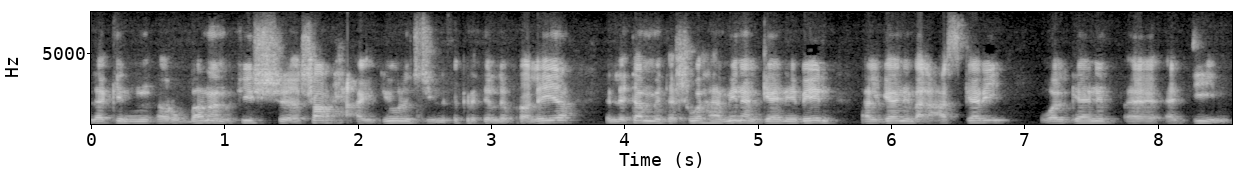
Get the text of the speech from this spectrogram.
لكن ربما ما فيش شرح ايديولوجي لفكرة الليبرالية اللي تم تشويهها من الجانبين الجانب العسكري والجانب الديني.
